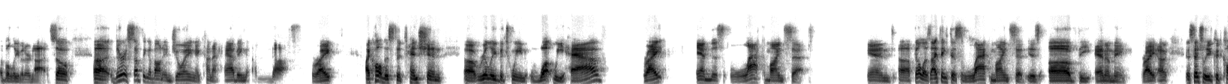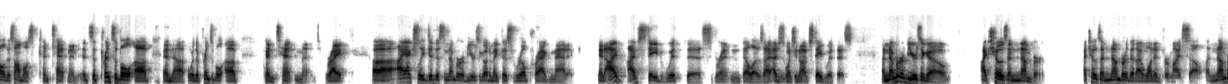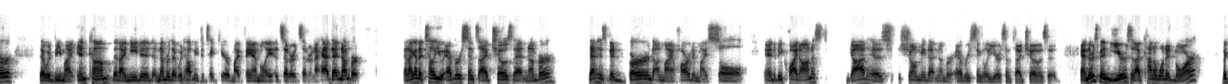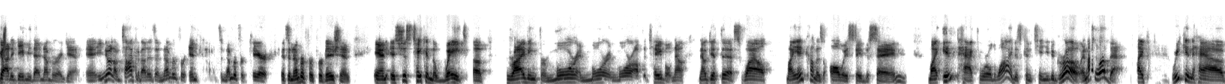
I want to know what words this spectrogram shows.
believe it or not. So uh, there is something about enjoying and kind of having enough, right? I call this the tension uh, really between what we have, right, and this lack mindset. And uh, fellas, I think this lack mindset is of the enemy, right? Uh, essentially, you could call this almost contentment. It's the principle of enough or the principle of contentment, right? Uh, I actually did this a number of years ago to make this real pragmatic. And I've, I've stayed with this, Brent and fellows. I, I just want you to know I've stayed with this. A number of years ago, I chose a number. I chose a number that I wanted for myself, a number that would be my income that I needed, a number that would help me to take care of my family, et cetera, et cetera. And I had that number. And I got to tell you, ever since I chose that number, that has been burned on my heart and my soul. And to be quite honest, God has shown me that number every single year since I chose it. And there's been years that I've kind of wanted more, but God had gave me that number again. And you know what I'm talking about? It's a number for income, it's a number for care, it's a number for provision. And it's just taken the weight of driving for more and more and more off the table. Now, now get this, while my income has always stayed the same, my impact worldwide has continued to grow. And I love that. Like we can have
